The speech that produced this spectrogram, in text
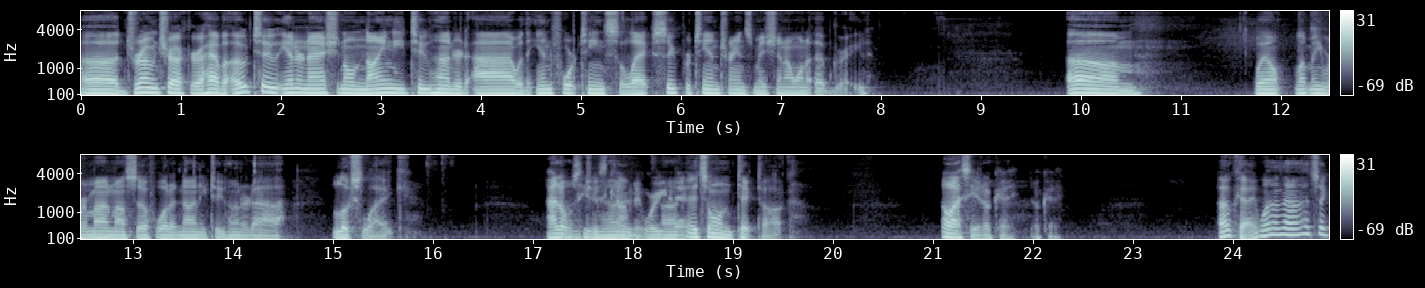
Uh, drone trucker, I have a O2 International 9200i with an N14 Select Super 10 transmission. I want to upgrade. Um, well, let me remind myself what a 9200i looks like. i don't see this comment where you uh, at It's on TikTok. oh i see it okay okay Okay, well, no, that's a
